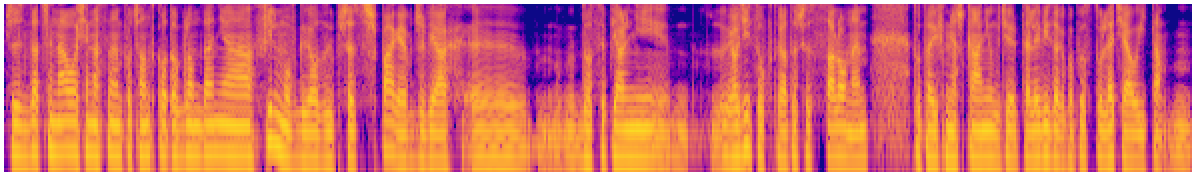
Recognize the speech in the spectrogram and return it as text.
Przecież zaczynało się na samym początku od oglądania filmów grozy przez szparę w drzwiach do sypialni rodziców, która też jest salonem tutaj w mieszkaniu, gdzie telewizor po prostu leciał i tam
